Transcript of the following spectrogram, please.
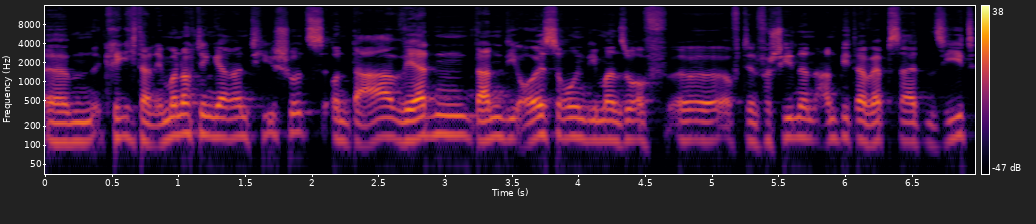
ähm, kriege ich dann immer noch den Garantieschutz. Und da werden dann die Äußerungen, die man so auf, äh, auf den verschiedenen Anbieter-Webseiten sieht,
